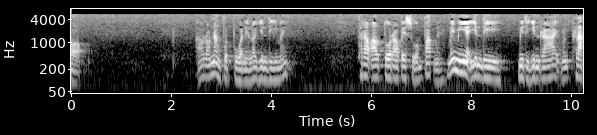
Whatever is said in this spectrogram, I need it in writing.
ออก เอาเรานั่งปวดปวดเนี่ย เรายินดีไหม ถ้าเราเอาตัวเราไปสวมปั๊บเนี่ยไม่มีอะยินดี มีแต่ยินร้าย มันผลัก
